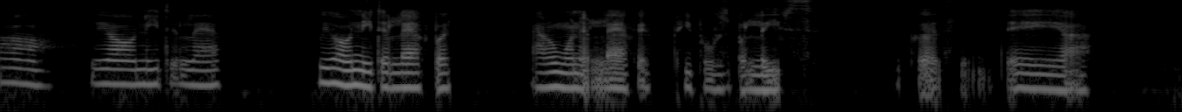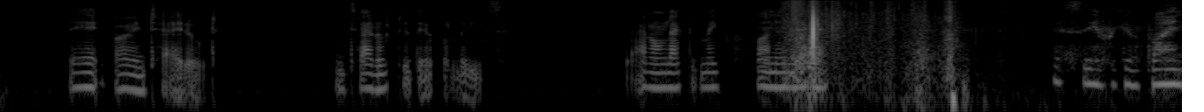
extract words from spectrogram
Oh, we all need to laugh. We all need to laugh, but I don't want to laugh at people's beliefs because they uh, they are entitled entitled to their beliefs. So I don't like to make fun of that. Let's see if we can find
